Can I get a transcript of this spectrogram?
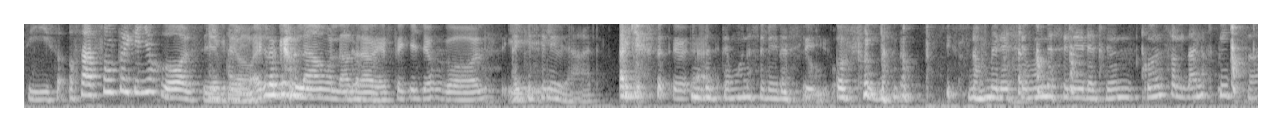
Sí, so- o sea, son pequeños goals, yo creo. Es lo que hablábamos la otra vez, pequeños goals. y- Hay que celebrar. Hay que celebrar. Inventemos una celebración. Sí, con Soldanos Nos merecemos una celebración con Soldanos Pizza,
